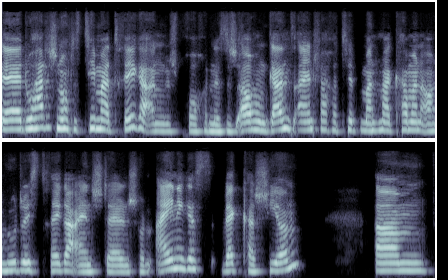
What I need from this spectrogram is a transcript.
äh, du hattest noch das Thema Träger angesprochen. Das ist auch ein ganz einfacher Tipp. Manchmal kann man auch nur durchs Träger einstellen schon einiges wegkaschieren. Ähm,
